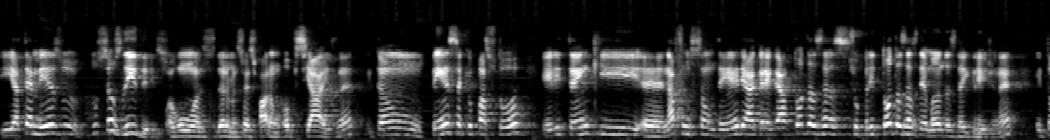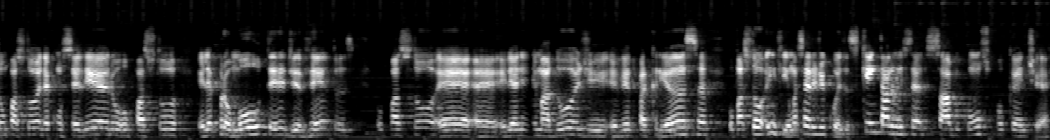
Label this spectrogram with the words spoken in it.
E até mesmo dos seus líderes. Algumas denominações falam oficiais, né? Então, pensa que o pastor, ele tem que, é, na função dele, agregar todas as, suprir todas as demandas da igreja, né? Então, o pastor, ele é conselheiro, o pastor, ele é promoter de eventos, o pastor é, é, ele é animador de evento para criança, o pastor, enfim, uma série de coisas. Quem está no ministério sabe o quão sufocante é.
